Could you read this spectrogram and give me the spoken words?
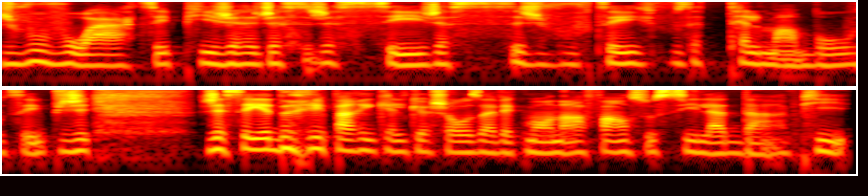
je vous vois, tu sais, puis je, je, je, sais, je sais, je vous, tu sais, vous êtes tellement beau, tu sais. Puis j'essayais de réparer quelque chose avec mon enfance aussi là-dedans. Puis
